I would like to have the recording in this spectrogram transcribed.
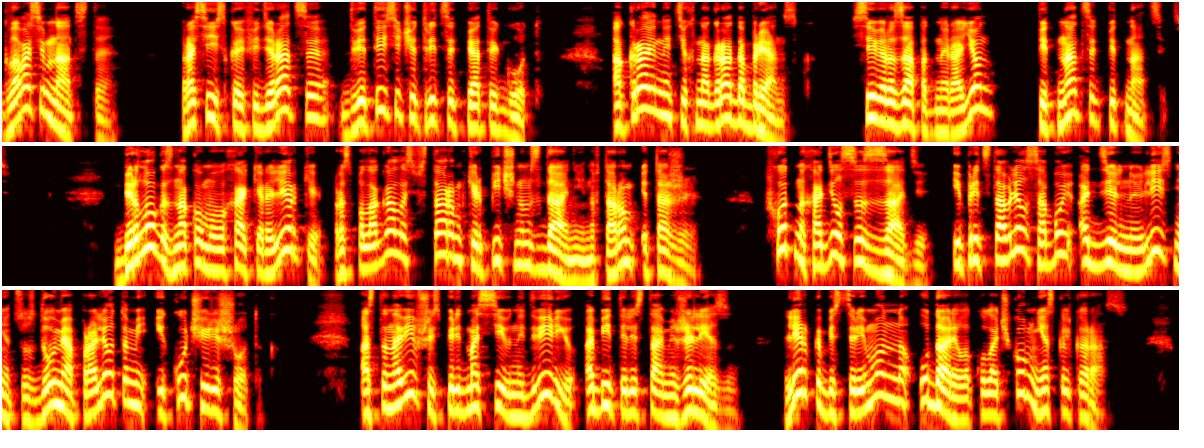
Глава 17. Российская Федерация, 2035 год. Окраины Технограда Брянск. Северо-западный район, 15.15. Берлога знакомого хакера Лерки располагалась в старом кирпичном здании на втором этаже. Вход находился сзади и представлял собой отдельную лестницу с двумя пролетами и кучей решеток. Остановившись перед массивной дверью, обитой листами железа, Лерка бесцеремонно ударила кулачком несколько раз.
